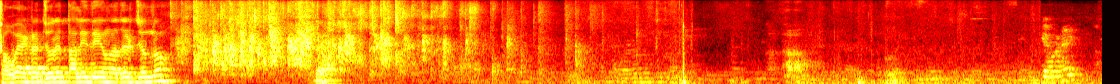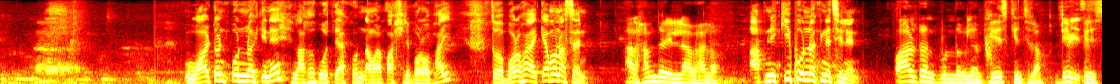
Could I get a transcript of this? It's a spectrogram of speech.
সবাই একটা জোরে তালি দেয় ওনাদের জন্য। ওয়ালটন পণ্য কিনে লাখপতি এখন আমার পাশের বড় ভাই। তো বড় ভাই কেমন আছেন? আলহামদুলিল্লাহ ভালো। আপনি কি পণ্য কিনেছিলেন? ওয়ালটন পূর্ণ করলাম ফ্রিজ কিনছিলাম ডিপ ফ্রিজ।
